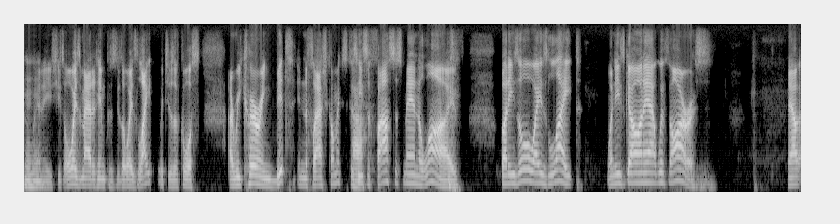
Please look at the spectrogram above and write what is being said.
and Mhm. he, she's always mad at him because he's always late, which is of course a recurring bit in the Flash comics because he's Ah. the fastest man alive, but he's always late when he's going out with Iris. Now,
